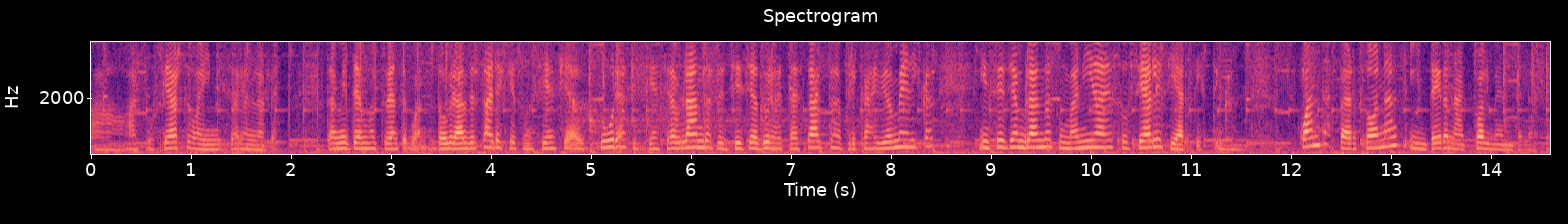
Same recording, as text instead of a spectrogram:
a, asociarse o a iniciar en la red. También tenemos estudiantes, bueno, dos grandes áreas que son ciencias duras y ciencias blandas. En ciencias duras está exactas, aplicadas y biomédicas. Y en ciencias blandas, humanidades sociales y artísticas. ¿Cuántas personas integran actualmente la red?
